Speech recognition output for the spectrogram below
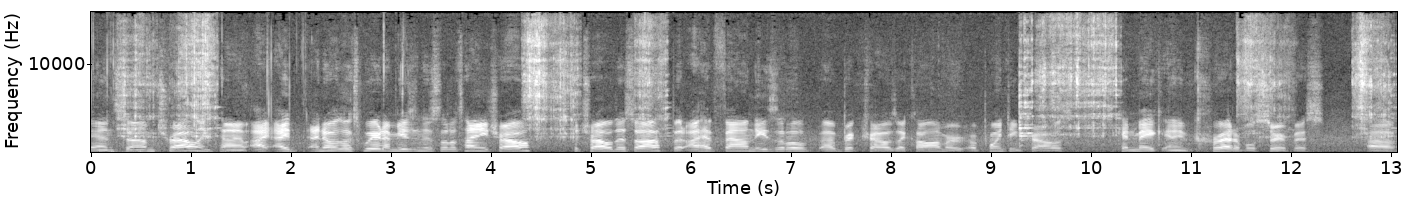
and some troweling time. I, I, I know it looks weird, I'm using this little tiny trowel to trowel this off, but I have found these little uh, brick trowels, I call them, or, or, pointing trowels, can make an incredible surface uh,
